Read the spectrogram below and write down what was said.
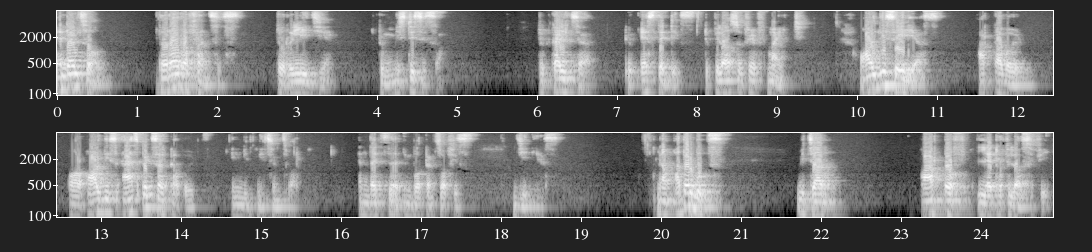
And also, there are references to religion, to mysticism, to culture, to aesthetics, to philosophy of mind. All these areas are covered, or all these aspects are covered in Wittgenstein's work. And that's the importance of his genius. Now, other books which are part of later philosophy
